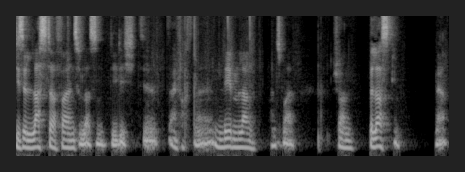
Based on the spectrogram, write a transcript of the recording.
diese Laster fallen zu lassen, die dich die einfach äh, ein Leben lang manchmal schon belasten. Ja.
